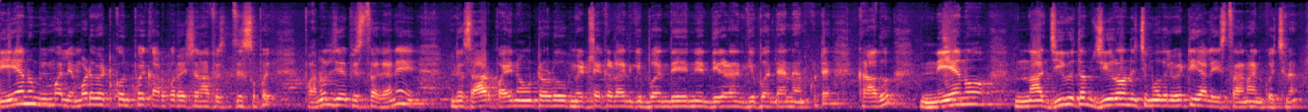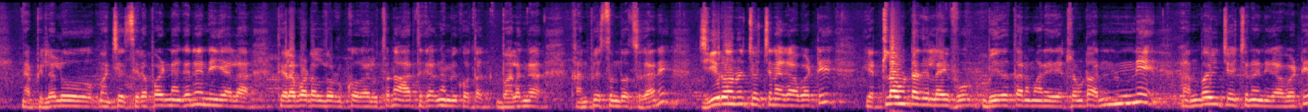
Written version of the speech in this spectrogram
నేను మిమ్మల్ని ఎమ్మడి పెట్టుకొని పోయి కార్పొరేషన్ ఆఫీస్ తీసుకుపోయి పనులు చేపిస్తా. కానీ నేను సార్ పైన ఉంటాడు మెట్లు ఎక్కడానికి ఇబ్బంది నేను దిగడానికి ఇబ్బంది అని అనుకుంటే కాదు. నేను నా జీవితం జీరో నుంచి మొదలుపెట్టి ఇవాళ స్థానానికి వచ్చిన నా పిల్లలు మంచిగా స్థిరపడినాకనే నేను ఇవాళ తెలబడలు దొరుకోగలుగుతున్నా ఆర్థికంగా మీకు కొంత బలంగా కనిపిస్తుండొచ్చు. కానీ జీరో నుంచి వచ్చినా కాబట్టి ఎట్లా ఉంటుంది లైఫ్? బీదతనం అనేది ఎట్లా ఉంటుంది? అన్నీ అనుభవించి వచ్చినాను కాబట్టి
